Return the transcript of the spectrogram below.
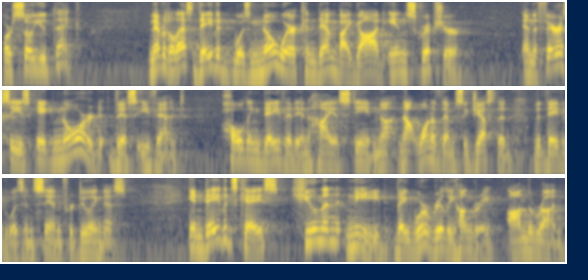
or so you'd think. Nevertheless, David was nowhere condemned by God in Scripture, and the Pharisees ignored this event, holding David in high esteem. Not, not one of them suggested that David was in sin for doing this. In David's case, human need, they were really hungry on the run,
